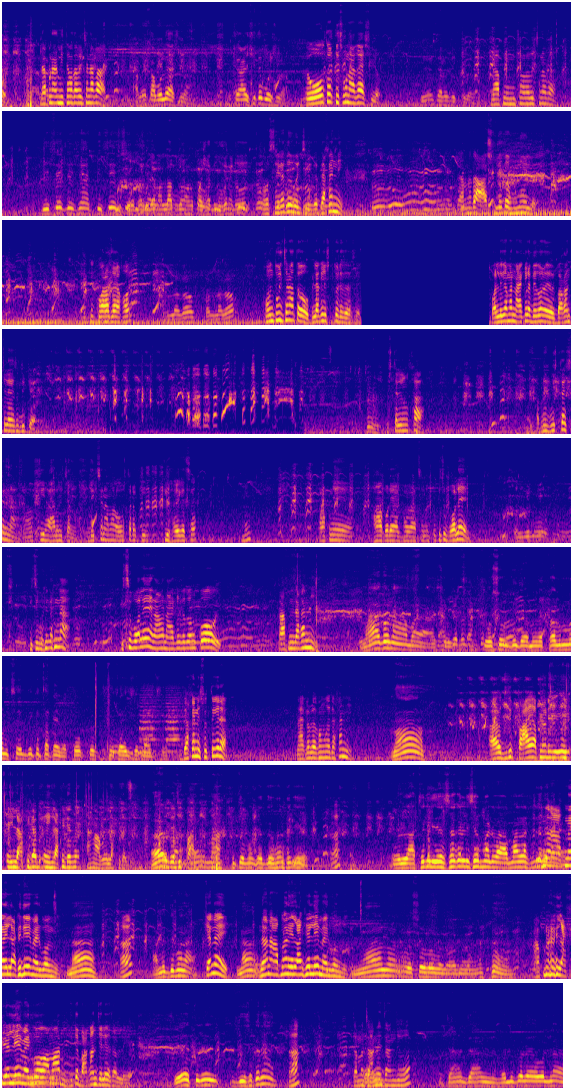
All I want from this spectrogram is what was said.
আপনার মিথ্যা কথা বলছেন আবার? আমরা তা বলে আসলাম। তো আসি তো বসলাম। তো ও তো কিছুক্ষণ আগে আসলো। দেখতে না আপনি মিথ্যা কথা বলছেন আবার? কিসে কিসে আমার লাভ তোমাকে পয়সা দিয়েছে নাকি? ও সেটা তো বলছি তা দেখেননি আমরা তো আসলে তো মনে হলো। কি করা যায় এখন? ফোন লাগাও ফোন লাগাও। ফোন তুলছে না তো ব্ল্যাক লিস্ট করে দিয়েছে। ওর লেগে আমার নারকেল বেগুন বাগান চলে গেছে দুইটা। বুঝতে পারলেন খা? আপনি বুঝতে পারছেন না কী হাল হয়েছে আমার? দেখছেন আমার অবস্থাটা কি কি হয়ে গেছে? হুম? আপনি হা করে একভাবে আছেন একটু কিছু বলেন। কিছু বলবেন না? কিছু বলেন? আমার নারকেল বেগম কই? তা আপনি দেখাননি? না গো না আমার ওসব দিকে আমরা কলমনসের দিকে তাকাই না কো- কো- কোথায় এসে লাগছে দেখেননি সত্যি করে? নারকেল বেগমকে দেখাননি? না। আর যদি পায় আপনার এই- এই লাঠিটা এই লাঠিটা ঠাঙাবো এই লাঠিটা যদি পায়। তোমাকে দেওয়া লাগে। হ্যাঁ? লাঠি লিসে মারবা আমার লাঠি না আপনার এই লাঠি দিয়ে মারবো আমি। না হ্যাঁ? আমি দেবো না। কেন? না। না না আপনার এই লাঠিটা নিয়ে মারবো আমি। না না ওসব হবে না। আপনার এই লাঠিটা নিয়ে মারবো আমার দুটো বাগান চলে গেছে লেগে এ তুমি দিয়েছ কেন? হ্যাঁ? তা আমার জানে জান যে ও জান জান হলি করে ওর না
